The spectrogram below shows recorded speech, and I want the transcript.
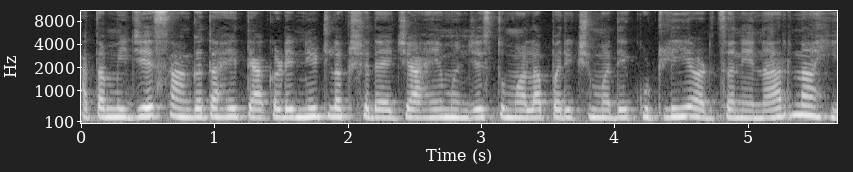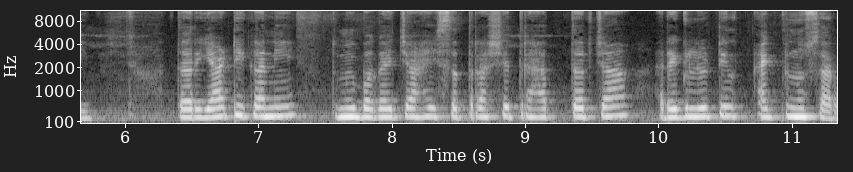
आता मी जे सांगत आहे त्याकडे नीट लक्ष द्यायचे आहे म्हणजेच तुम्हाला परीक्षेमध्ये कुठलीही अडचण येणार नाही. तर या ठिकाणी तुम्ही बघायचे आहे सतराशे त्र्याहत्तरच्या रेग्युलेटिंग ॲक्टनुसार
